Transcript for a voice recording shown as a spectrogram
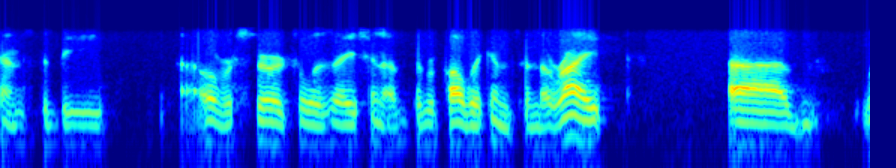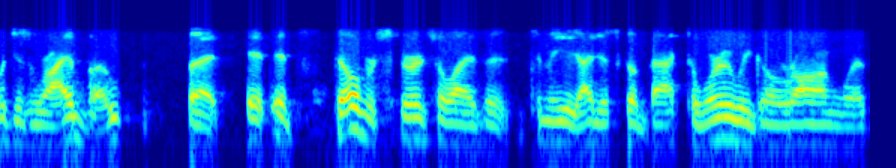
tends to be uh, over spiritualization of the Republicans and the right, um, which is where I vote. But it, it's to over spiritualize it to me. I just go back to where do we go wrong with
